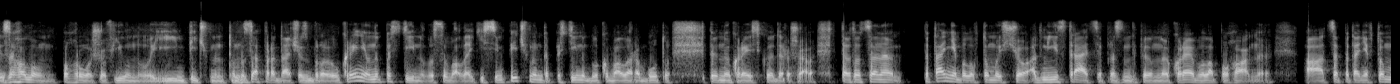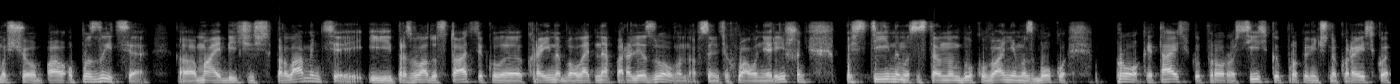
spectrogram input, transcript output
загалом погрожував юну і імпічментом за передачу зброї Україні. Вони постійно висували якісь імпічменти, постійно блокували роботу південнокорейської держави. Тобто, це не питання було в тому, що адміністрація президента Південної Кореї була поганою. А це питання в тому, що опозиція е, має більшість в парламенті і призвела до ситуації, коли країна була ледь не паралізована в сенсі ухвалення рішень постійними системними блокуваннями з боку про китайської, про російської, про північнокорейської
